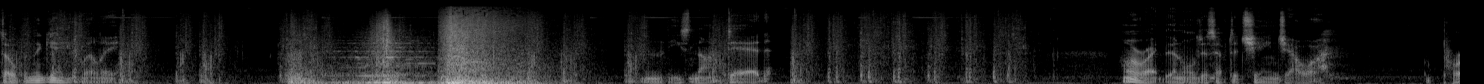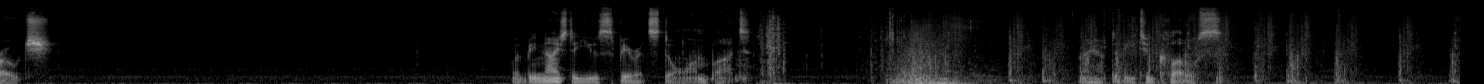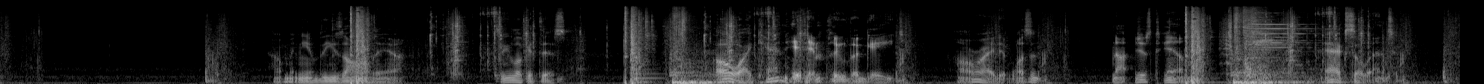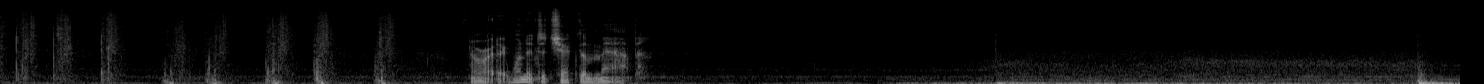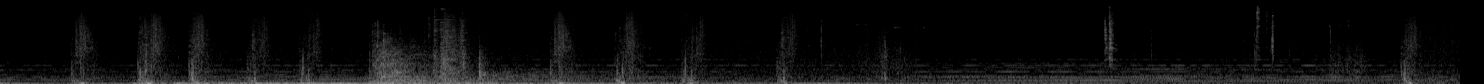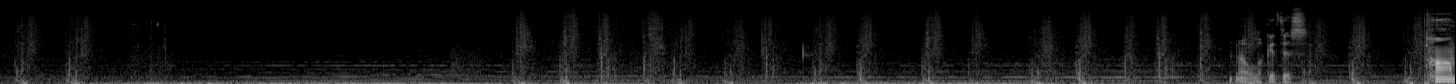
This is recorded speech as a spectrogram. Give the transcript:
To open the gate, will he? Hmm, He's not dead. Alright, then we'll just have to change our approach. Would be nice to use Spirit Storm, but I have to be too close. these are there. See, look at this. Oh, I can hit him through the gate. All right, it wasn't not just him. Excellent. All right, I wanted to check the map.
